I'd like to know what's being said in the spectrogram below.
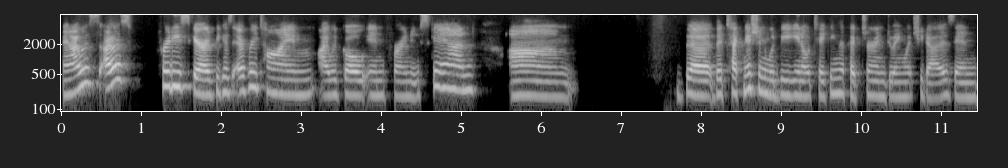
and i was i was pretty scared because every time i would go in for a new scan um the the technician would be you know taking the picture and doing what she does. And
